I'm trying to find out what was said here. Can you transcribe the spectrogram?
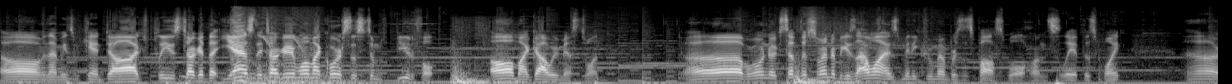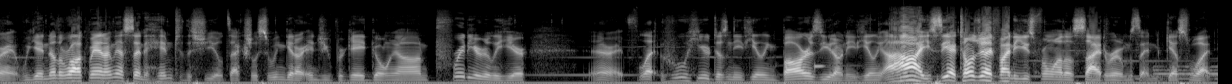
Oh, and that means we can't dodge. Please target that. Yes, they targeted one of my core systems. Beautiful. Oh my god, we missed one. Uh, we're going to accept the surrender because I want as many crew members as possible, honestly, at this point. Alright, we get another Rockman. I'm going to send him to the shields, actually, so we can get our Engi Brigade going on pretty early here. Alright, who here doesn't need healing? Bars, you don't need healing. Aha! You see, I told you I'd find a use for one of those side rooms, and guess what?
